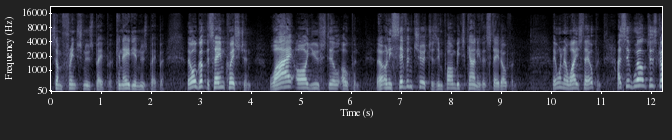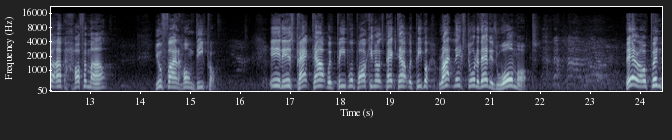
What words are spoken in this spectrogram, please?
some French newspaper, Canadian newspaper. They all got the same question Why are you still open? There are only seven churches in Palm Beach County that stayed open. They want to know why you stay open. I said, Well, just go up half a mile. You'll find Home Depot. It is packed out with people, parking lots packed out with people. Right next door to that is Walmart. They're open.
